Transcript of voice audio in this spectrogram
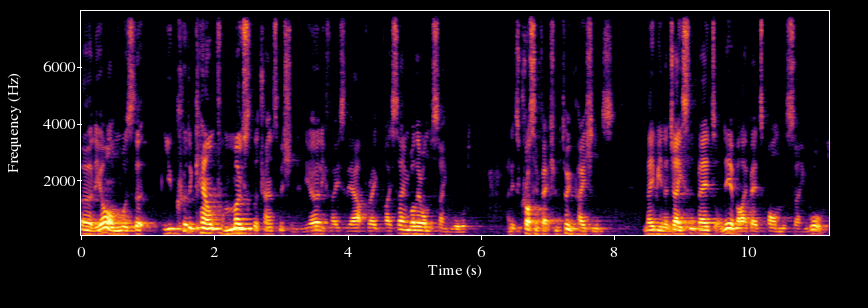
early on was that you could account for most of the transmission in the early phase of the outbreak by saying, well, they're on the same ward, and it's cross-infection between patients, maybe in adjacent beds or nearby beds on the same ward.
